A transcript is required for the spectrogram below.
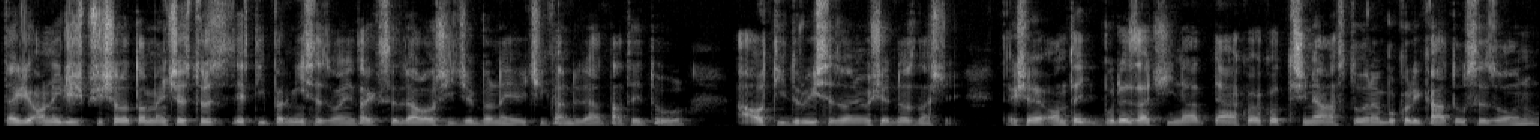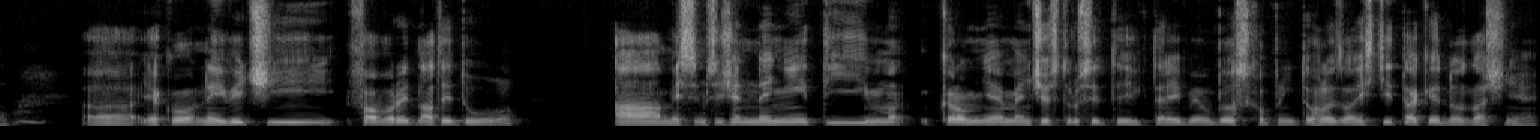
Takže on, když přišel do toho Manchester City v té první sezóně, tak se dalo říct, že byl největší kandidát na titul a od té druhé sezóny už jednoznačně. Takže on teď bude začínat nějakou jako 13. nebo kolikátou sezónu uh, jako největší favorit na titul a myslím si, že není tým, kromě Manchester City, který by mu byl schopný tohle zajistit tak jednoznačně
